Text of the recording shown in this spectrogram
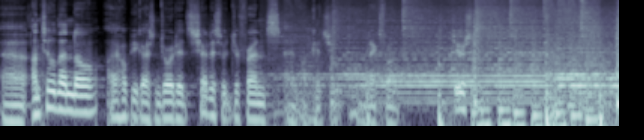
Uh, until then, though, I hope you guys enjoyed it. Share this with your friends, and I'll catch you in the next one. Cheers.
